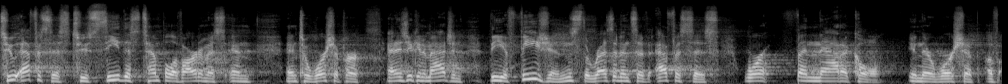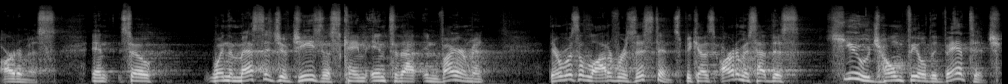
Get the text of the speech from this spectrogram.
to Ephesus to see this temple of Artemis and, and to worship her. And as you can imagine, the Ephesians, the residents of Ephesus, were fanatical in their worship of Artemis. And so when the message of Jesus came into that environment, there was a lot of resistance because Artemis had this huge home field advantage.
